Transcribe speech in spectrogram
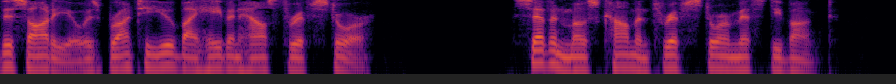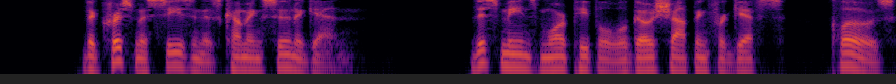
This audio is brought to you by Haven House Thrift Store. 7 Most Common Thrift Store Myths Debunked. The Christmas season is coming soon again. This means more people will go shopping for gifts, clothes,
